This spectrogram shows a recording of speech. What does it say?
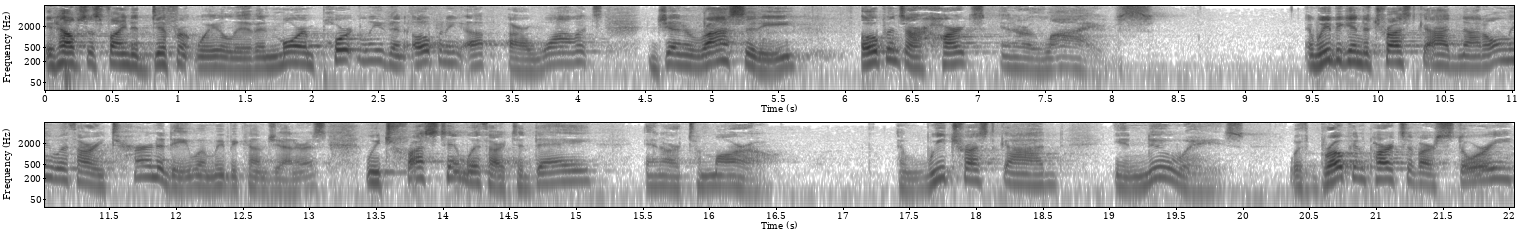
It helps us find a different way to live. And more importantly than opening up our wallets, generosity opens our hearts and our lives. And we begin to trust God not only with our eternity when we become generous, we trust Him with our today and our tomorrow. And we trust God in new ways with broken parts of our story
